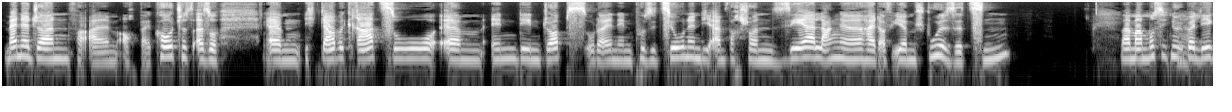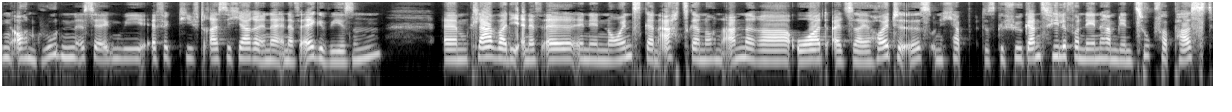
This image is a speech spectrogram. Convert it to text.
Managern, vor allem auch bei Coaches. Also ähm, ich glaube gerade so ähm, in den Jobs oder in den Positionen, die einfach schon sehr lange halt auf ihrem Stuhl sitzen, weil man muss sich nur ja. überlegen, auch ein Gruden ist ja irgendwie effektiv 30 Jahre in der NFL gewesen. Ähm, klar war die NFL in den 90ern, 80ern noch ein anderer Ort, als er heute ist. Und ich habe das Gefühl, ganz viele von denen haben den Zug verpasst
